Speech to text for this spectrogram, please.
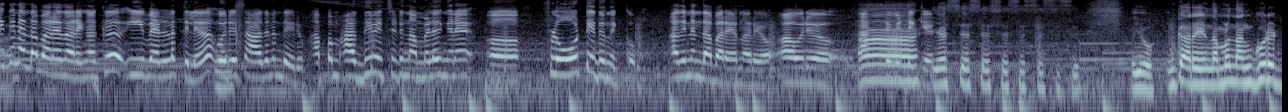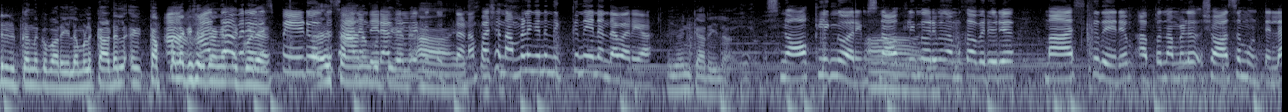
ഇതിനെന്താ പറയാന്ന് പറയാ നിങ്ങൾക്ക് ഈ വെള്ളത്തിൽ ഒരു സാധനം തരും? അപ്പം അത് വെച്ചിട്ട് നമ്മൾ ഇങ്ങനെ ഫ്ലോട്ട് ചെയ്ത് നിൽക്കും അതിനെന്താ പറയാന്നറിയോ? ആ ഒരു ആക്ടിവിറ്റിക്ക് അയ്യോ എനിക്കറിയാം. നമ്മൾ നങ്കൂരിട്ട് എടുക്കാന്നൊക്കെ പറയില്ല? നമ്മൾ കടൽ കപ്പലൊക്കെ കുത്തണം. പക്ഷെ നമ്മളിങ്ങനെ നിൽക്കുന്നതിന് എന്താ പറയാ? അയ്യോ എനിക്കറിയില്ല. സ്നോക്ലിംഗ് എന്ന് പറയും. സ്നോക്ലിംഗ് എന്ന് പറയുമ്പോൾ നമുക്ക് അവരൊരു മാസ്ക് തരും. അപ്പം നമ്മൾ ശ്വാസം മുട്ടില്ല.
